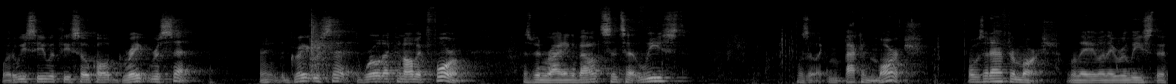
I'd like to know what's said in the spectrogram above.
What do we see with the so called Great Reset? Right? The Great Reset, the World Economic Forum has been writing about since at least, was it like back in March? Or was it after March when they, when they released the,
